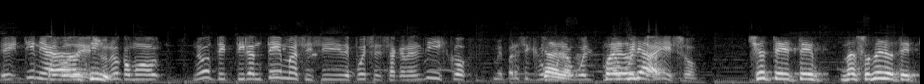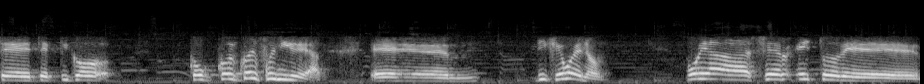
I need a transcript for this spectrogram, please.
Eh, tiene algo Ah, de sí. eso, ¿no? Como, ¿no? Te tiran temas y si después se sacan el disco. Me parece que como Claro. una, vuel- una Bueno, vuelta mirá. a eso. Yo te, te más o menos te, te, te explico con- con- cuál fue mi idea. Eh, dije, bueno, voy a hacer esto de,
